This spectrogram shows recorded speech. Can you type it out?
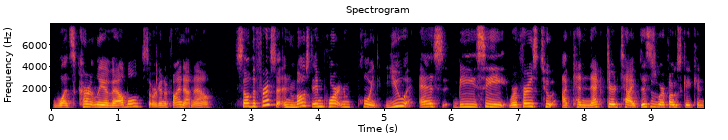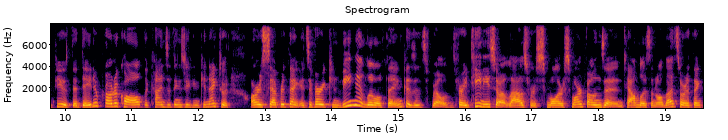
what's currently available. So we're going to find out now. So the first and most important point, USB-C refers to a connector type. This is where folks get confused. The data protocol, the kinds of things you can connect to it, are a separate thing. It's a very convenient little thing because it's, well, it's very teeny, so it allows for smaller smartphones and tablets and all that sort of thing.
